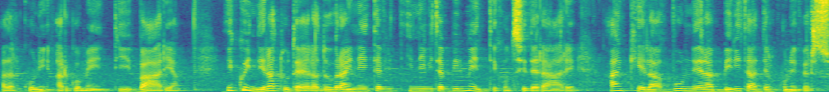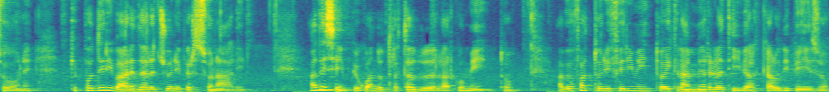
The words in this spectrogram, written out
ad alcuni argomenti varia e quindi la tutela dovrà inevitabilmente considerare anche la vulnerabilità di alcune persone che può derivare da ragioni personali. Ad esempio, quando ho trattato dell'argomento, avevo fatto riferimento ai clammi relativi al calo di peso,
